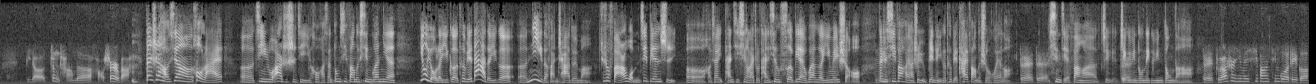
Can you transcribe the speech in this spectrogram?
比较正常的好事儿吧。但是好像后来，呃，进入二十世纪以后，好像东西方的性观念又有了一个特别大的一个呃逆的反差，对吗？就是反而我们这边是呃，好像谈起性来就谈性色变，万恶淫为首，但是西方好像是变成一个特别开放的社会了，对对性解放啊，这个这个运动那个运动的啊，对，主要是因为西方经过这个。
